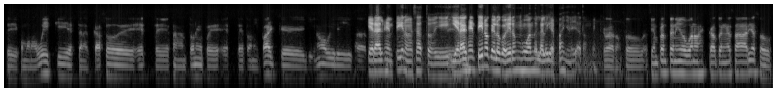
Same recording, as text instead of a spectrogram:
este, como no whisky, este, en el caso de este San Antonio, pues este Tony Parker, Ginobili. Que era argentino, exacto, y, era argentino que lo cogieron jugando en la Liga de España ya también. Claro, siempre han tenido buenos scouts en esa área, so,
